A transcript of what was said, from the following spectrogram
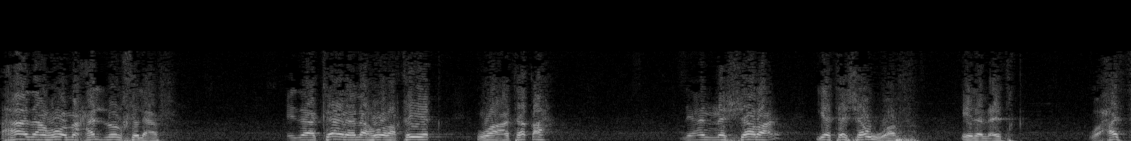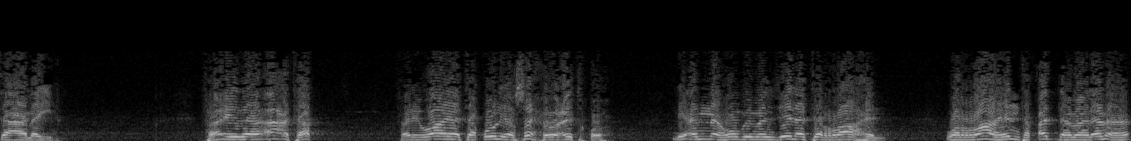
هذا هو محل الخلاف. إذا كان له رقيق واعتقه لأن الشرع يتشوف إلى العتق وحث عليه. فإذا أعتق فرواية تقول يصح عتقه لأنه بمنزلة الراهن والراهن تقدم لنا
